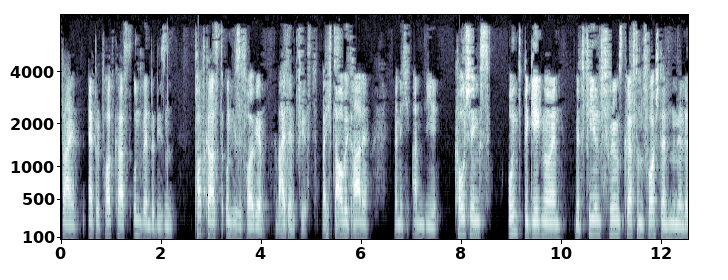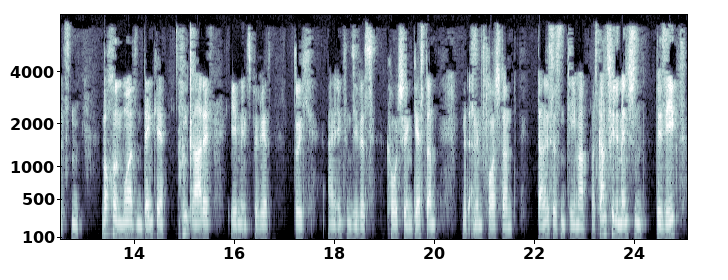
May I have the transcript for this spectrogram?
bei Apple Podcast und wenn du diesen Podcast und diese Folge weiterempfiehlst. Weil ich glaube gerade, wenn ich an die Coachings und Begegnungen mit vielen Führungskräften und Vorständen in den letzten Wochen und Monaten denke und gerade eben inspiriert durch ein intensives Coaching gestern mit einem Vorstand, dann ist es ein Thema, was ganz viele Menschen bewegt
